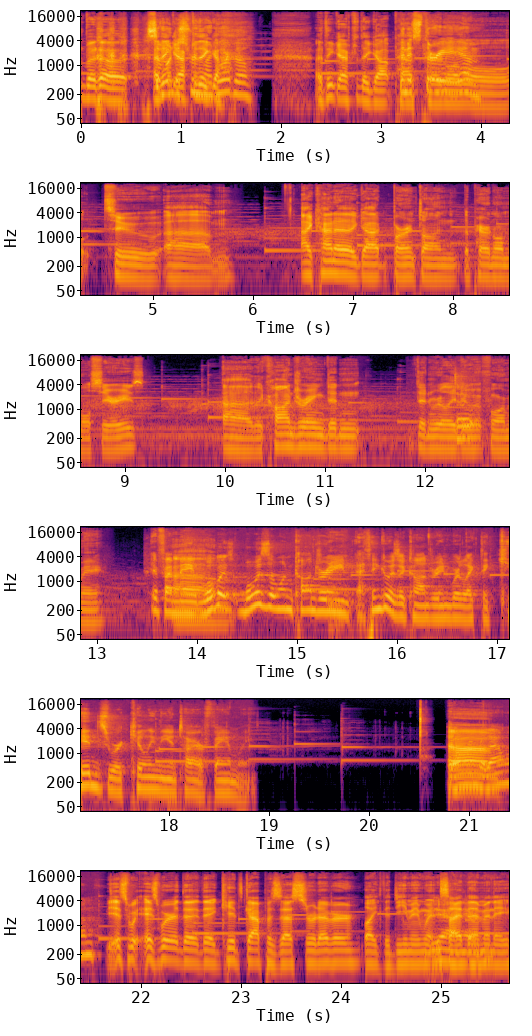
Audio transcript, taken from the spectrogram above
but uh, I think after they got, doorbell. I think after they got past 3 a.m.. to, um, I kind of got burnt on the paranormal series. Uh, the Conjuring didn't didn't really do it for me. If I may, what Um, was what was the one Conjuring? I think it was a Conjuring where like the kids were killing the entire family. Y'all remember that Um, one? It's it's where the, the kids got possessed or whatever. Like the demon went Yeah, inside them and they.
